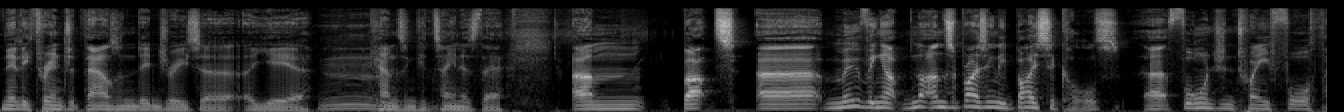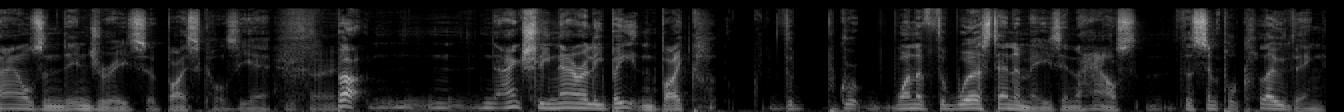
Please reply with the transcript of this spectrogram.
Nearly three hundred thousand injuries a, a year. Mm. Cans and containers there. Um, but uh, moving up, not unsurprisingly, bicycles. Uh, four hundred twenty-four thousand injuries of bicycles a year. Okay. But n- actually narrowly beaten by cl- the gr- one of the worst enemies in the house, the simple clothing.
